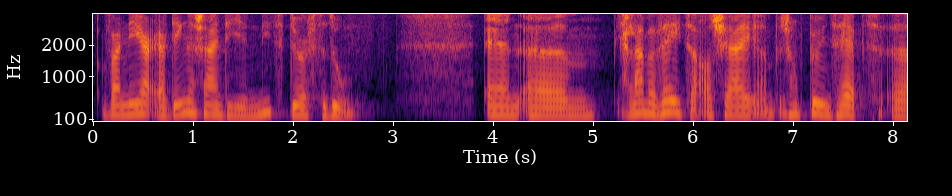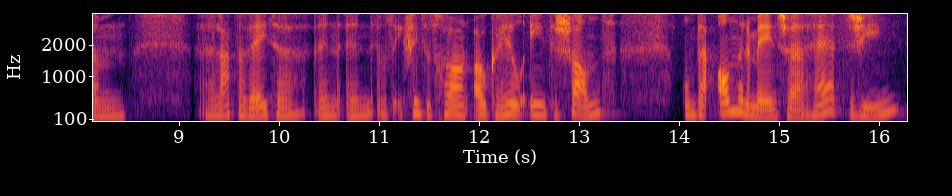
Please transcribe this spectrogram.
wanneer er dingen zijn die je niet durft te doen. En um, ja, laat me weten als jij zo'n punt hebt. Um, uh, laat me weten. En, en, want ik vind het gewoon ook heel interessant om bij andere mensen hè, te zien.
